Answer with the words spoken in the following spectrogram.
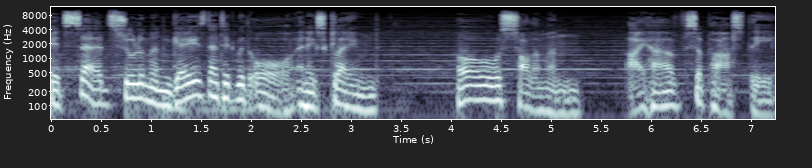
it's said Suleiman gazed at it with awe and exclaimed, O Solomon, I have surpassed thee.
